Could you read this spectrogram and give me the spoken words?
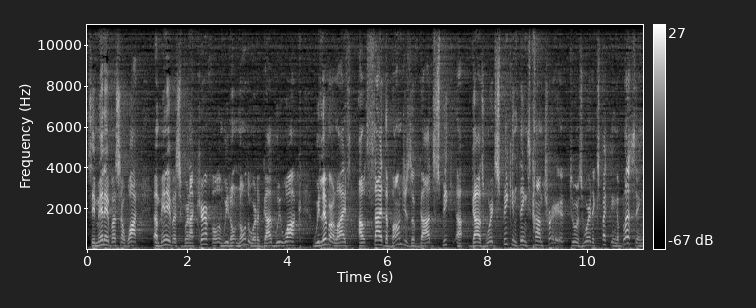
See, many of us are walk. Uh, many of us, if we're not careful and we don't know the Word of God, we walk we live our lives outside the boundaries of God, speak, uh, God's word, speaking things contrary to his word, expecting a blessing.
